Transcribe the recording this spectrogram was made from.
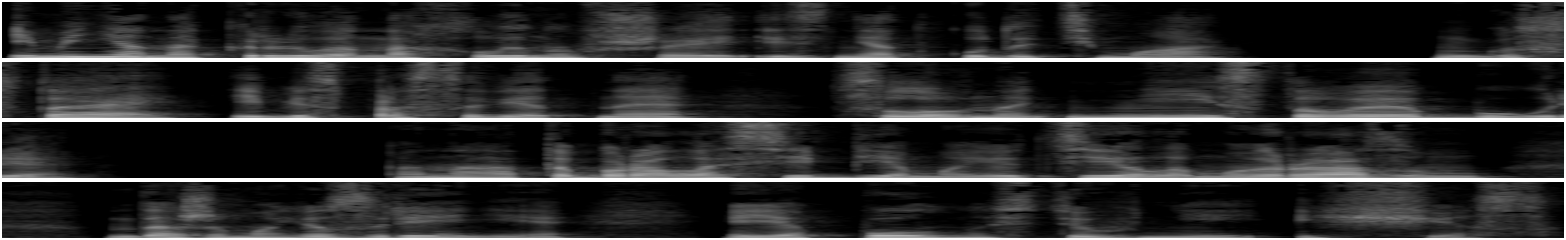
и меня накрыла нахлынувшая из ниоткуда тьма, густая и беспросветная, словно неистовая буря. Она отобрала себе мое тело, мой разум, даже мое зрение, и я полностью в ней исчез.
